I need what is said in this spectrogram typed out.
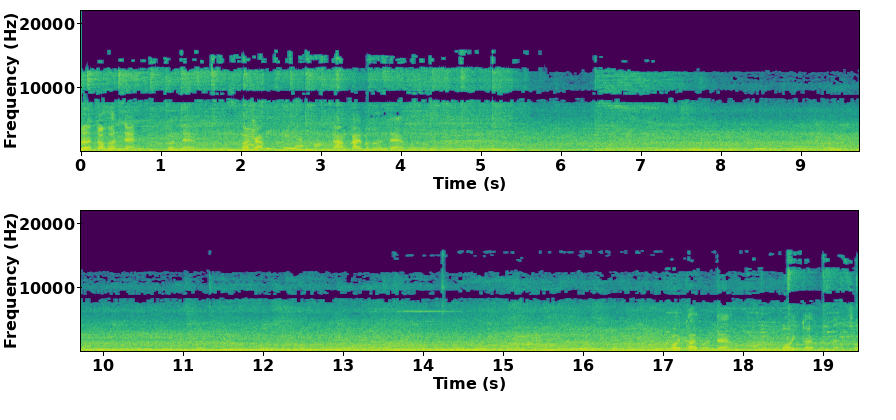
ずっと踏んでん。踏んでん。ガチャ。何回も踏んでん。もう一回踏んでん。もう一回踏んでん。そう。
